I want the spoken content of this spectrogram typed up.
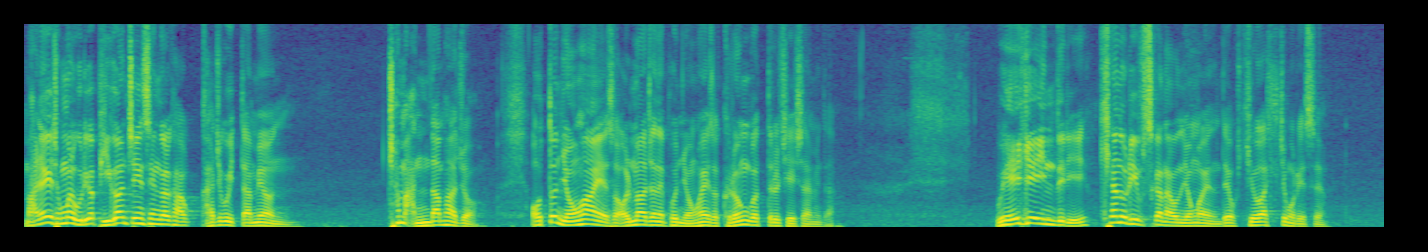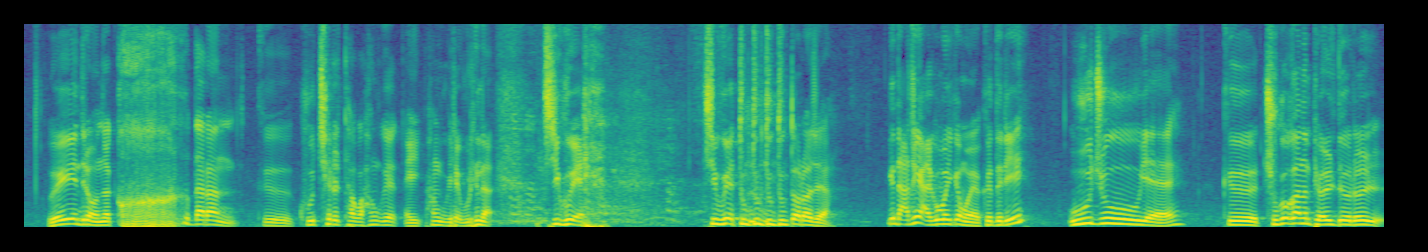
만약에 정말 우리가 비관적인 생각을 가, 가지고 있다면 참 안담하죠. 어떤 영화에서 얼마 전에 본 영화에서 그런 것들을 제시합니다. 외계인들이 키아누 리브스가 나오는 영화였는데 혹시 기억하실지 모르겠어요. 외계인들이 어느 날 커다란 그 구체를 타고 한국에 에이, 한국에 우리나라 지구에 지구에 둥둥둥둥 떨어져요. 나중에 알고 보니까 뭐예요? 그들이 우주에 그 죽어가는 별들을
